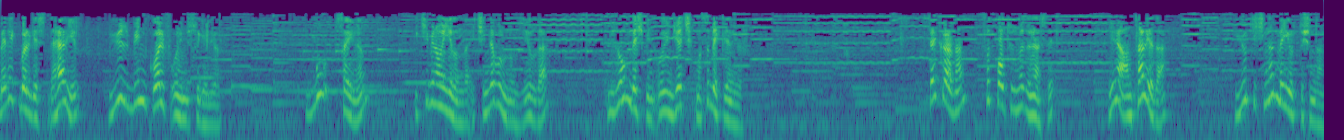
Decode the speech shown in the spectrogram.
Belek bölgesinde her yıl 100 bin golf oyuncusu geliyor. Bu sayının 2010 yılında içinde bulunduğumuz yılda 115 bin oyuncuya çıkması bekleniyor. Tekrardan futbol turizmine dönersek yine Antalya'da yurt içinden ve yurt dışından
